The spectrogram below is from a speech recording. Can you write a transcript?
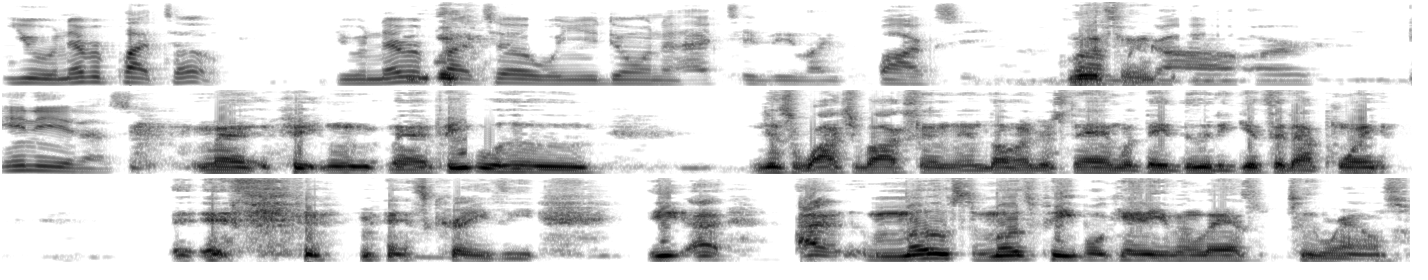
You would never plateau. You would never plateau when you're doing an activity like boxing, Listen. Or any of that stuff. man, man, people who just watch boxing and don't understand what they do to get to that point, it's it's crazy. I, I, most most people can't even last two rounds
